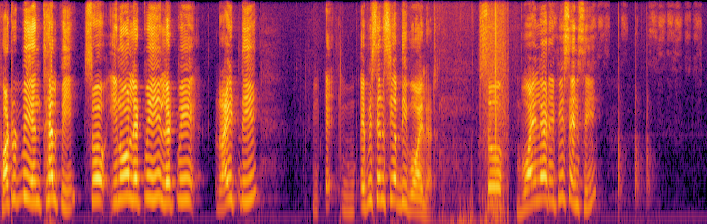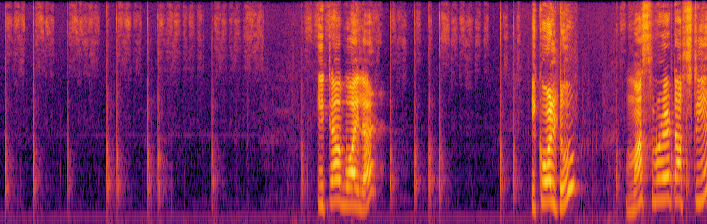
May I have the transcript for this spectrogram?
what would be enthalpy? So, you know let me let me write the efficiency of the boiler. So, boiler efficiency eta boiler equal to mass flow rate of steam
